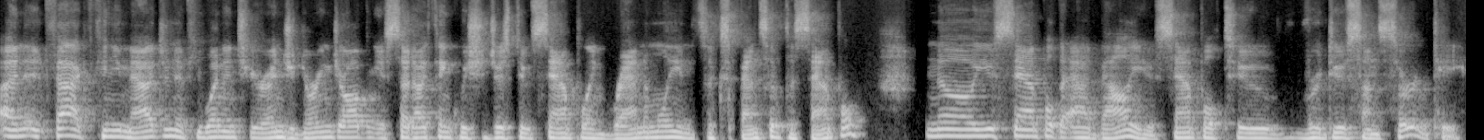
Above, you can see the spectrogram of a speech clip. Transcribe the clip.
and in fact can you imagine if you went into your engineering job and you said i think we should just do sampling randomly and it's expensive to sample? No you sample to add value sample to reduce uncertainty.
